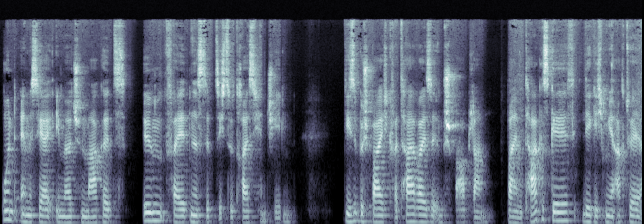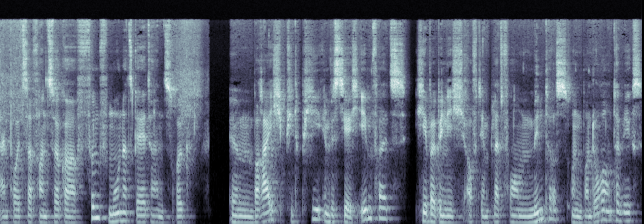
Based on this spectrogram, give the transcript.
und MSCI Emerging Markets im Verhältnis 70 zu 30 entschieden. Diese bespare ich quartalweise im Sparplan. Beim Tagesgeld lege ich mir aktuell ein Polster von circa fünf Monatsgeldern zurück. Im Bereich P2P investiere ich ebenfalls. Hierbei bin ich auf den Plattformen Mintos und Bondora unterwegs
